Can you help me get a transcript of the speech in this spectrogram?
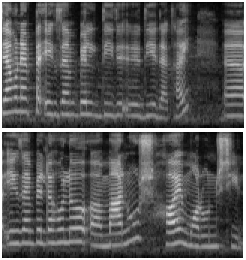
যেমন একটা এক্সাম্পল দিয়ে দিয়ে দেখাই। এক্সাম্পলটা হলো মানুষ হয় মরণশীল।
